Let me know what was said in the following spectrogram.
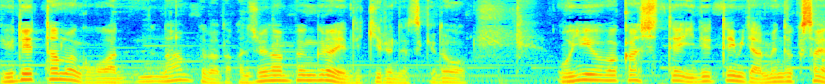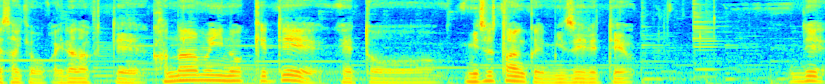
ゆで卵が何分だったか十何分ぐらいできるんですけどお湯を沸かして入れてみたいなめんどくさい作業がいらなくて金網に乗っけて、えっと、水タンクに水入れてで、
